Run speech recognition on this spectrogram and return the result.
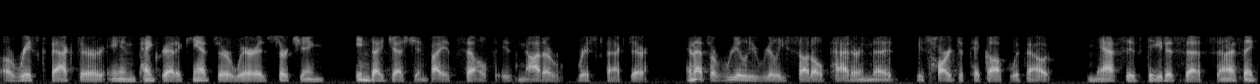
a risk factor in pancreatic cancer, whereas searching indigestion by itself is not a risk factor. And that's a really, really subtle pattern that is hard to pick up without massive data sets. And I think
